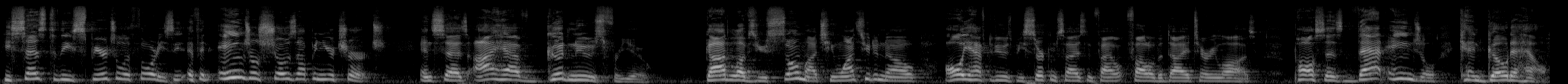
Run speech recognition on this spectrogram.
He says to these spiritual authorities if an angel shows up in your church and says, I have good news for you, God loves you so much, he wants you to know all you have to do is be circumcised and follow the dietary laws. Paul says that angel can go to hell.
